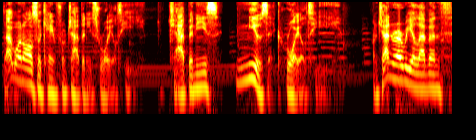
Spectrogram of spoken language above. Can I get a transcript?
that one also came from Japanese royalty. Japanese music royalty. On January 11th,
